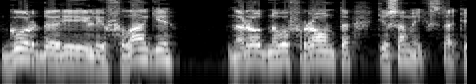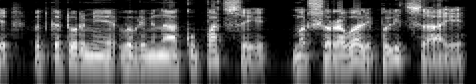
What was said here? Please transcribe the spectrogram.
Гордо реяли флаги Народного фронта, те самые, кстати, под которыми во времена оккупации маршировали полицаи.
